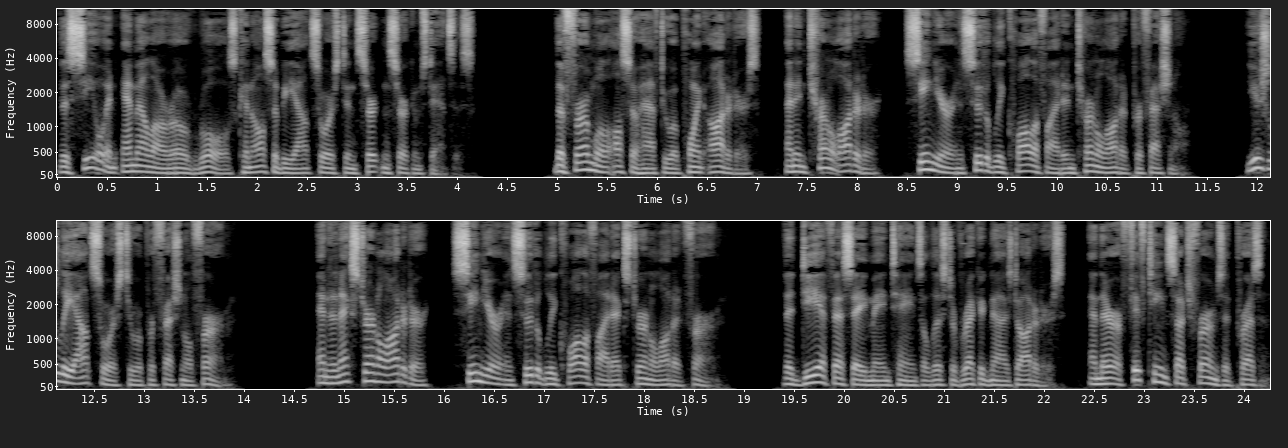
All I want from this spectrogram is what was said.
The CO and MLRO roles can also be outsourced in certain circumstances. The firm will also have to appoint auditors, an internal auditor, senior and suitably qualified internal audit professional. Usually outsourced to a professional firm. And an external auditor, senior and suitably qualified external audit firm. The DFSA maintains a list of recognized auditors, and there are 15 such firms at present.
